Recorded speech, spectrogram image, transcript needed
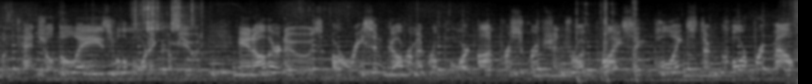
Potential delays for the morning commute. In other news, a recent government report on prescription drug pricing points to corporate mouth.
